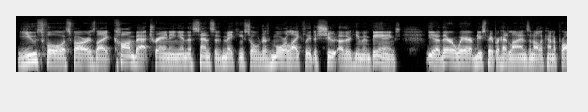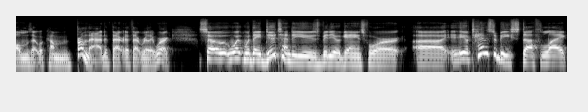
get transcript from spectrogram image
useful as far as like combat training in the sense of making soldiers more likely to shoot other human beings. You know, they're aware of newspaper headlines and all the kind of problems that would come from that if that if that really worked. So what what they do tend to use video games for uh it, it tends to be stuff like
